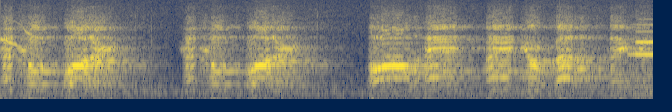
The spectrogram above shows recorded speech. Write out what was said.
Control quarters. Control quarters. All hands man your battle stations.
